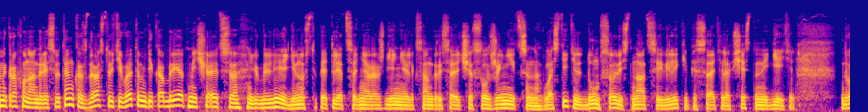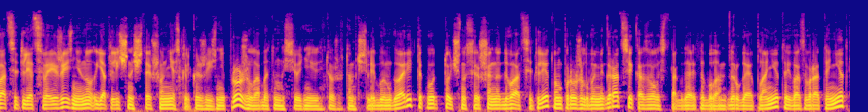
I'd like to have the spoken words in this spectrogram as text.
Микрофон Андрей Светенко. Здравствуйте. В этом декабре отмечается юбилей 95 лет со дня рождения Александра Исаевича Солженицына. Властитель, дум, совесть нации, великий писатель, общественный деятель. 20 лет своей жизни, ну, я лично считаю, что он несколько жизней прожил, об этом мы сегодня тоже в том числе будем говорить, так вот, точно совершенно 20 лет он прожил в эмиграции, казалось, тогда это была другая планета, и возврата нет.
